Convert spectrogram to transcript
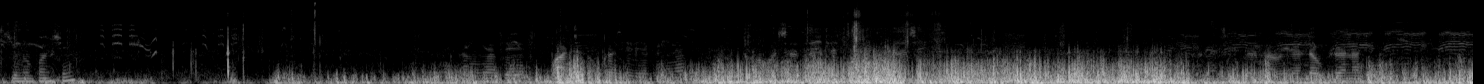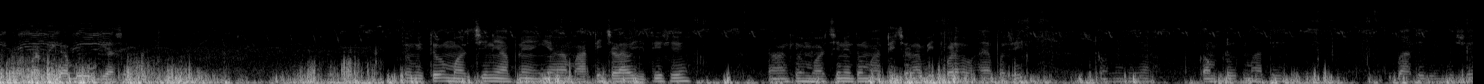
મરચીનું પણ છે. અહીંયા છે પાંચ ટુકડા છે રેગડીના વરસાદ થાય એટલે છે એરંડા નથી કપા ભેગા બહુ ઉગ્યા છે. તો મિત્રો મરચીને આપણે અહીંયા માટી ચડાવી દીધી છે. કારણ કે મરચીને તો માટી ચડાવવી જ પડે વાયા પછી. તો અમે અહીંયા કમ્પ્લીટ માટી બાંધી દીધી છે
